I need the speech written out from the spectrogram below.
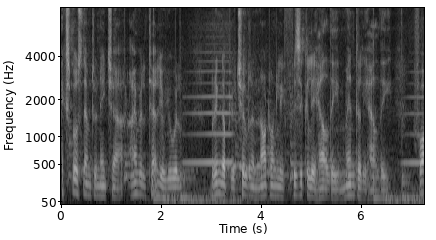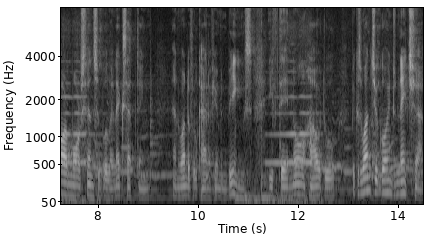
expose them to nature, I will tell you, you will bring up your children not only physically healthy, mentally healthy, far more sensible and accepting and wonderful kind of human beings if they know how to… because once you go into nature,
